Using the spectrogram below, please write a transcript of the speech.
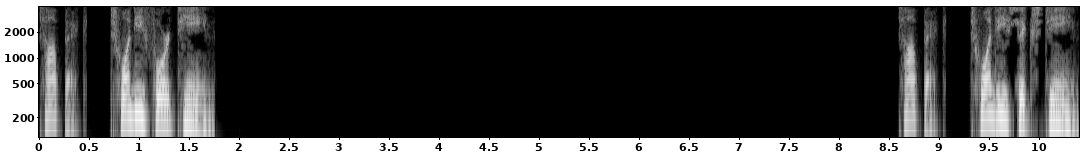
Topic 2014. Topic 2016.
